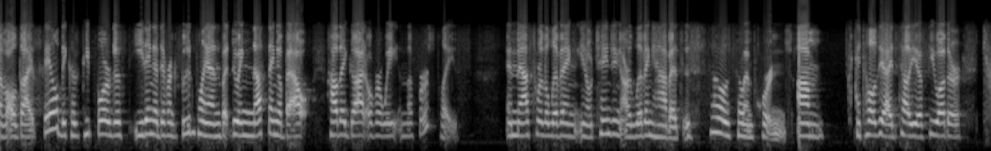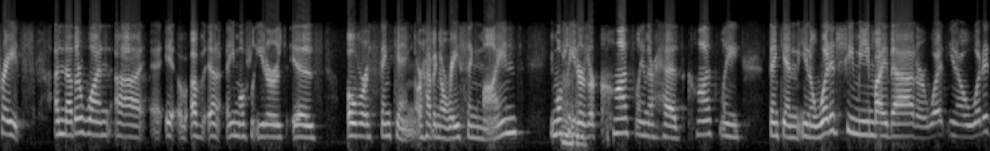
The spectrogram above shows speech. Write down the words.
of all diets fail because people are just eating a different food plan but doing nothing about how they got overweight in the first place. And that's where the living, you know, changing our living habits is so, so important. Um, I told you I'd tell you a few other traits. Another one uh, of uh, emotional eaters is overthinking or having a racing mind. Emotional mm-hmm. eaters are constantly in their heads, constantly thinking, you know, what did she mean by that, or what, you know, what did,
